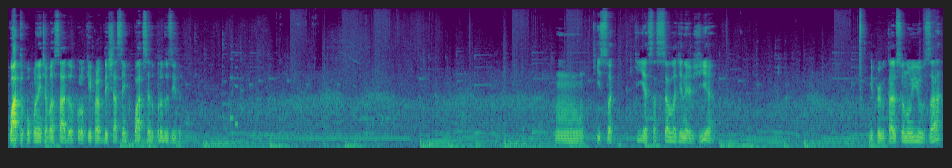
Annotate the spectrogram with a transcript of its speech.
Quatro componentes avançados eu coloquei para deixar sempre quatro sendo produzido. Hum, isso aqui, essa célula de energia. Me perguntaram se eu não ia usar.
